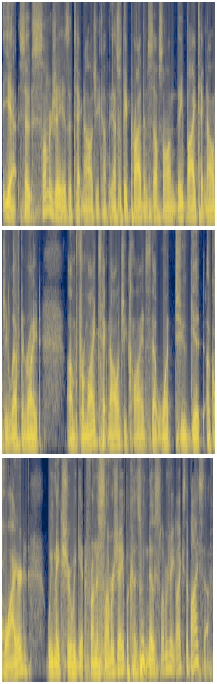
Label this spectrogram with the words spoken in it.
Yeah, so Schlumberger is a technology company. That's what they pride themselves on. They buy technology left and right. Um, for my technology clients that want to get acquired, we make sure we get in front of Schlumberger because we know Schlumberger likes to buy stuff.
